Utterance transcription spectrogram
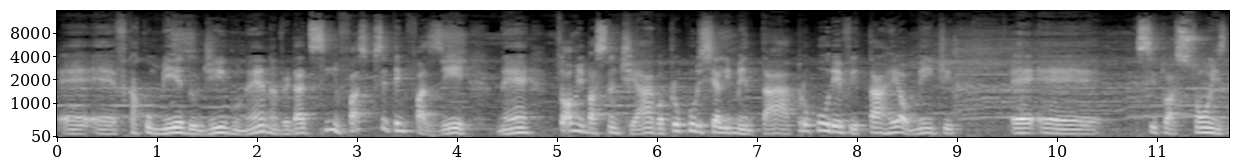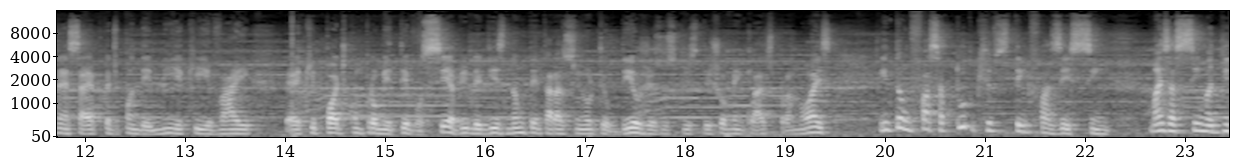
é, é, ficar com medo, eu digo, né? Na verdade, sim, faça o que você tem que fazer, né? Tome bastante água, procure se alimentar, procure evitar realmente é, é situações nessa época de pandemia que vai é, que pode comprometer você. A Bíblia diz: não tentará o Senhor teu Deus. Jesus Cristo deixou bem claro isso para nós. Então faça tudo o que você tem que fazer, sim, mas acima de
